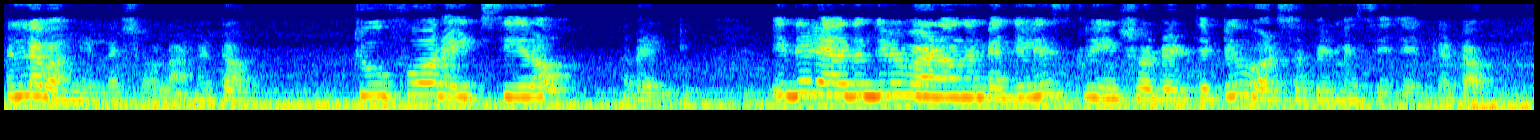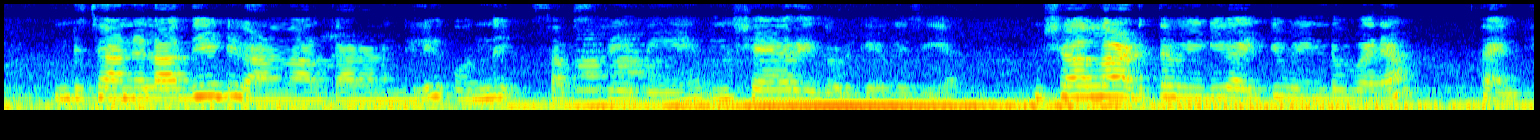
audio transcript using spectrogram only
നല്ല ഭംഗിയുള്ള ഷോളാണ് കേട്ടോ. Two four eight zero rate ഇതിൽ ഏതെങ്കിലും വേണമെന്നുണ്ടെങ്കിൽ സ്ക്രീൻഷോട്ട് എടുത്തിട്ട് വാട്സപ്പിൽ മെസ്സേജ് അയക്കാം കേട്ടോ. എന്റെ ചാനൽ ആദ്യമായിട്ട് കാണുന്ന ആൾക്കാരാണെങ്കിൽ ഒന്ന് സബ്സ്ക്രൈബ് ചെയ്യുകയും ഒന്ന് ഷെയർ ചെയ്ത് കൊടുക്കുകയൊക്കെ ചെയ്യാം. ഇൻഷാല്ല അടുത്ത വീഡിയോ ആയിട്ട് വീണ്ടും വരാം. താങ്ക്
